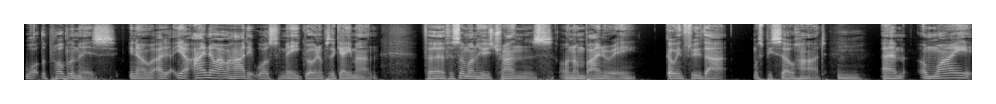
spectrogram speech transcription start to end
what the problem is. You know, I you know I know how hard it was for me growing up as a gay man. For for someone who's trans or non-binary, going through that must be so hard. Um, and why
